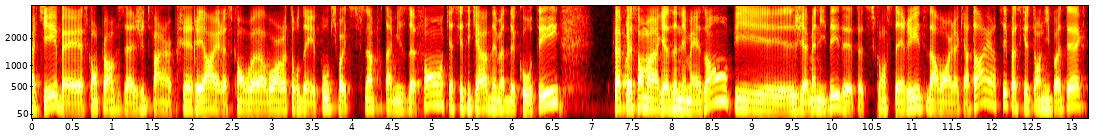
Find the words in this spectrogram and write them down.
OK, ben, est-ce qu'on peut envisager de faire un prêt REER? Est-ce qu'on va avoir un retour d'impôt qui va être suffisant pour ta mise de fonds? Qu'est-ce que tu es capable de mettre de côté? Puis après ça, on magasine les maisons, puis j'y amène l'idée de, t'as-tu considéré d'avoir un locataire, parce que ton hypothèque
